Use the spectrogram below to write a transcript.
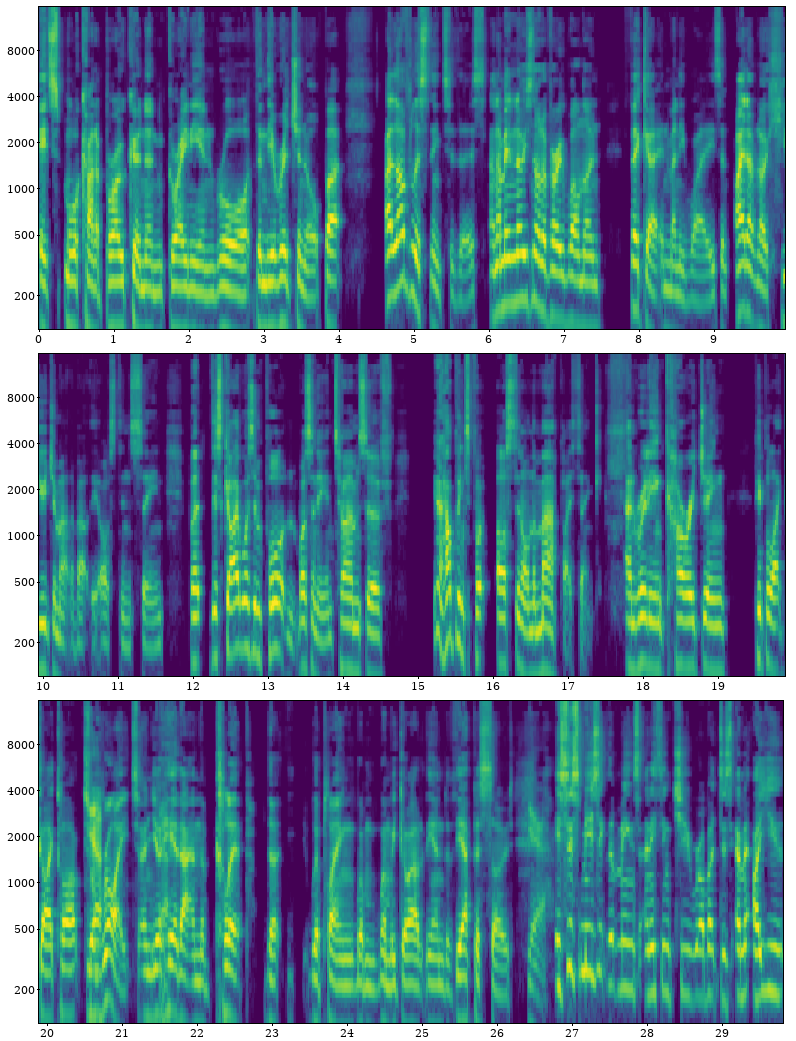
it's more kind of broken and grainy and raw than the original. But I love listening to this. And I mean, I know he's not a very well known figure in many ways. And I don't know a huge amount about the Austin scene, but this guy was important, wasn't he, in terms of, you know, helping to put Austin on the map, I think, and really encouraging people like Guy Clark to Yeah. write. And you'll Yeah. hear that in the clip that we're playing when, when we go out at the end of the episode. Yeah. Is this music that means anything to you, Robert? Does I mean, are you?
